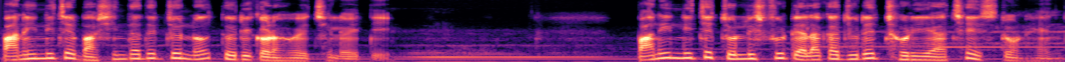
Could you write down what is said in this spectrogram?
পানির নিচের বাসিন্দাদের জন্য তৈরি করা হয়েছিল এটি। পানির নিচে চল্লিশ ফুট এলাকা জুড়ে ছড়িয়ে আছে স্টোনহেঞ্জ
